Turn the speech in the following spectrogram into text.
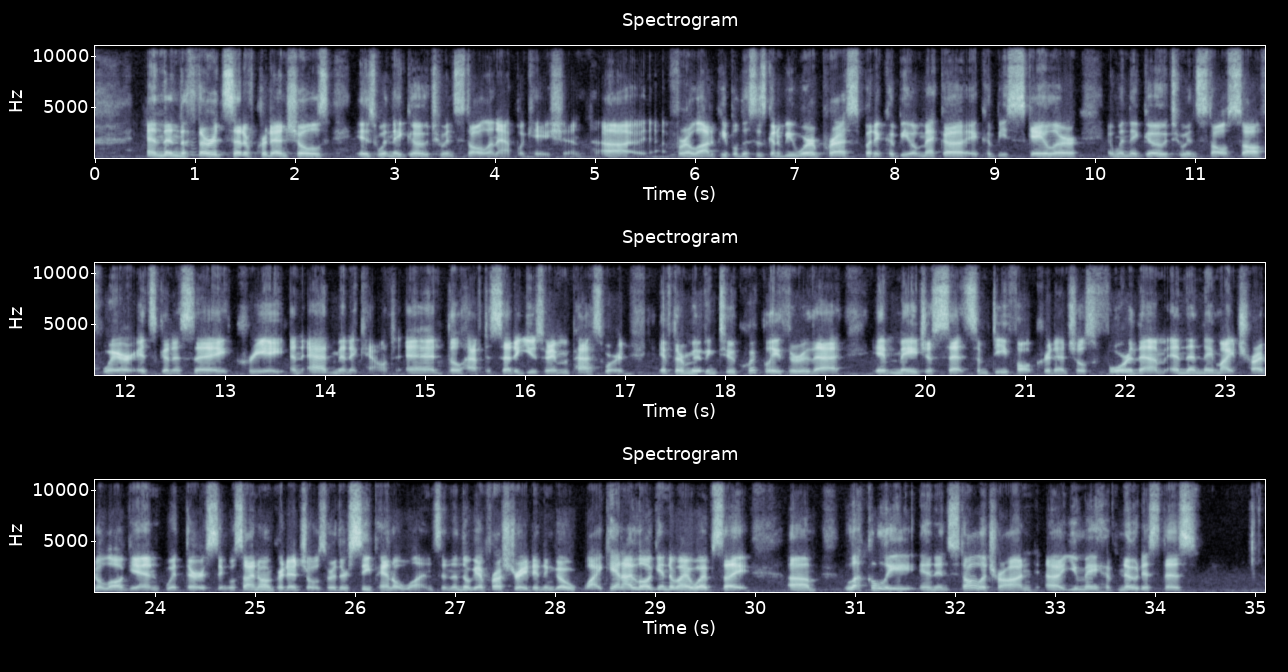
And then the third set of credentials is when they go to install an application. Uh, for a lot of people, this is going to be WordPress, but it could be Omeka, it could be Scalar. And when they go to install software, it's going to say create an admin account and they'll have to set a username and password. If they're moving too quickly through that, it may just set some default credentials for them. And then they might try to log in with their single sign on credentials or their cPanel ones. And then they'll get frustrated and go, why can't I log into my website? Um, luckily, in Installatron, uh, you may have noticed this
